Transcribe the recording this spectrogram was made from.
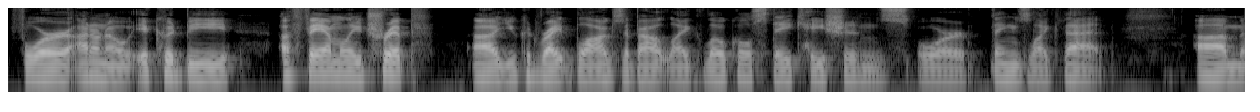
for, I don't know, it could be a family trip. Uh, you could write blogs about like local staycations or things like that. Um,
